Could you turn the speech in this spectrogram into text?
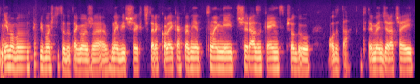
nie ma wątpliwości co do tego, że w najbliższych czterech kolejkach pewnie co najmniej trzy razy Kane z przodu odda. Tutaj będzie raczej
